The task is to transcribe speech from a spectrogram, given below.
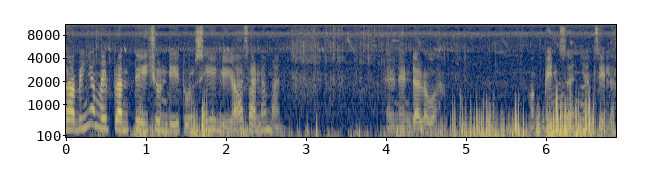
Sabi niya may plantation dito ng sili. Asa naman? Ayun yung dalawa. Magpinsan yan sila.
